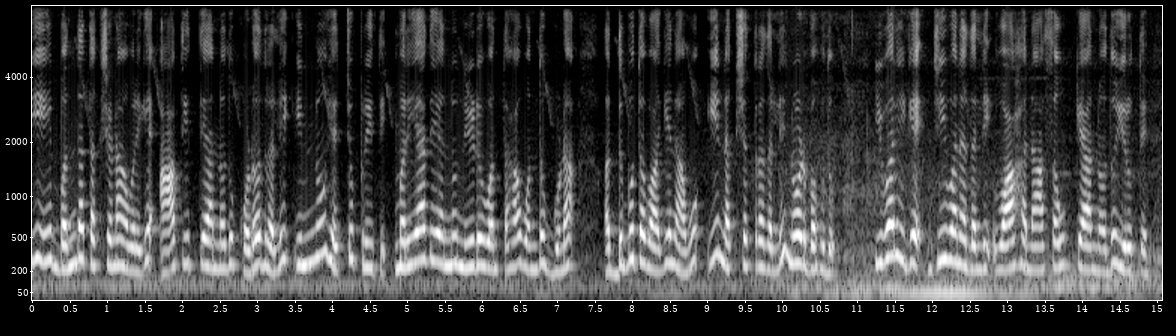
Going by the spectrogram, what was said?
ಈ ಬಂದ ತಕ್ಷಣ ಅವರಿಗೆ ಆತಿಥ್ಯ ಅನ್ನೋದು ಕೊಡೋದ್ರಲ್ಲಿ ಇನ್ನೂ ಹೆಚ್ಚು ಪ್ರೀತಿ, ಮರ್ಯಾದೆಯನ್ನು ನೀಡುವಂತಹ ಒಂದು ಗುಣ ಅದ್ಭುತವಾಗಿ ನಾವು ಈ ನಕ್ಷತ್ರದಲ್ಲಿ ನೋಡಬಹುದು. ಇವರಿಗೆ ಜೀವನದಲ್ಲಿ ವಾಹನ, ಸೌಖ್ಯ ಅನ್ನೋದು ಇರುತ್ತೆ.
